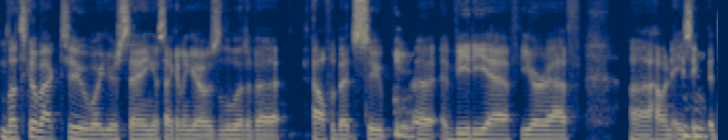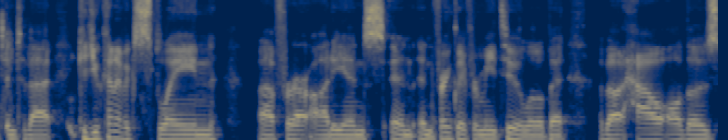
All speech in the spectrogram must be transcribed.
Let's go back to what you're saying a second ago. It was a little bit of a alphabet soup, uh, VDF, VRF, uh, how an ASIC mm-hmm. fits into that. Could you kind of explain uh, for our audience and and frankly for me too a little bit about how all those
